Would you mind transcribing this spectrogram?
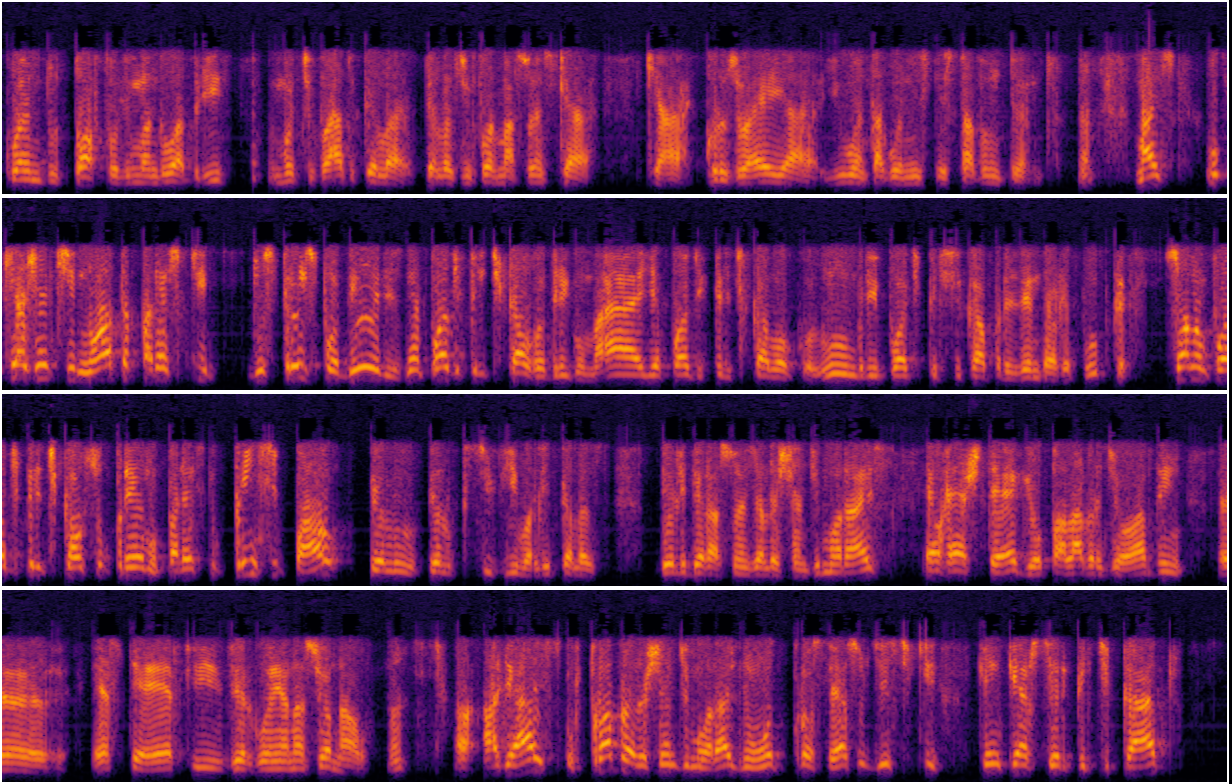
quando Toffoli mandou abrir, motivado pela, pelas informações que a que a Cruzoé e, a, e o antagonista estavam dando. Né? Mas o que a gente nota parece que dos três poderes, né, pode criticar o Rodrigo Maia, pode criticar o Alcolumbre, pode criticar o presidente da República, só não pode criticar o Supremo. Parece que o principal, pelo, pelo que se viu ali pelas deliberações de Alexandre de Moraes, é o hashtag ou palavra de ordem eh, STF Vergonha Nacional. Né? Aliás, o próprio Alexandre de Moraes, num outro processo, disse que quem quer ser criticado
